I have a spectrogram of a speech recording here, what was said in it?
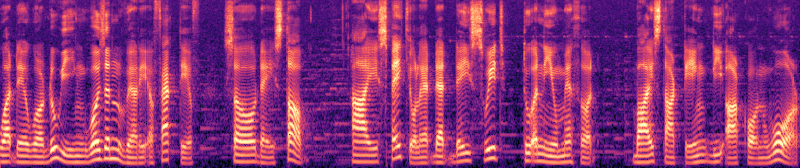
what they were doing wasn't very effective, so they stopped. I speculate that they switched to a new method by starting the Archon War,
